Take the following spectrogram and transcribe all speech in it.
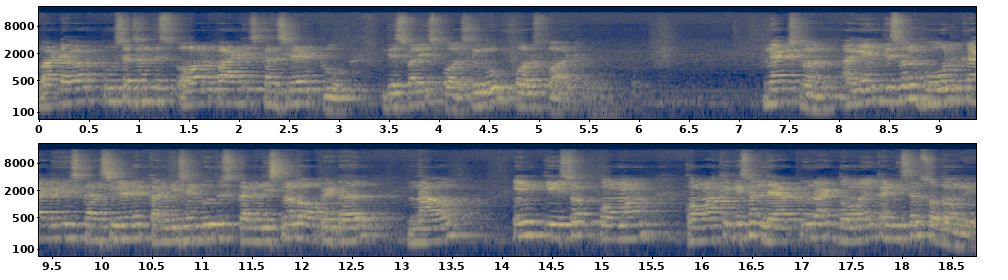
whatever true session this all part is considered true this one is false remove false part Next one. Again, this one whole criteria is considered a condition to this conditional operator. Now, in case of comma, comma के केस में लेफ़्ट टू राइट दोनों ही कंडीशन सोल्व होंगे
